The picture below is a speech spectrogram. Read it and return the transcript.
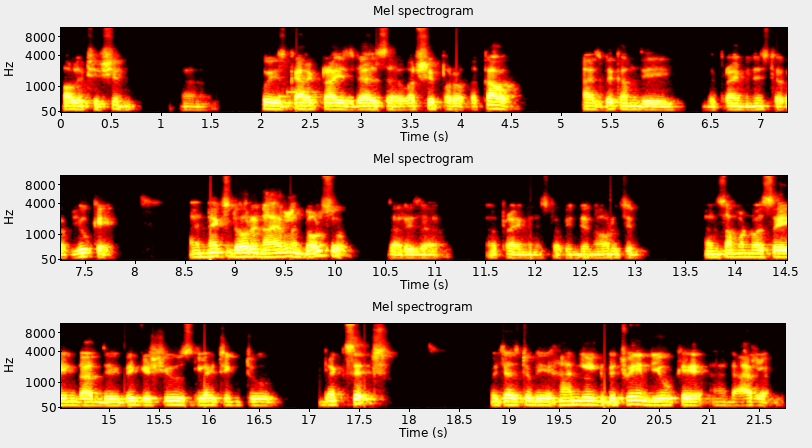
politician uh, who is characterized as a worshipper of the cow has become the, the Prime Minister of UK. And next door in Ireland also, there is a, a Prime Minister of Indian origin. And someone was saying that the big issues relating to Brexit, which has to be handled between UK and Ireland,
